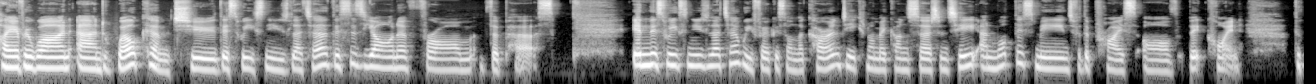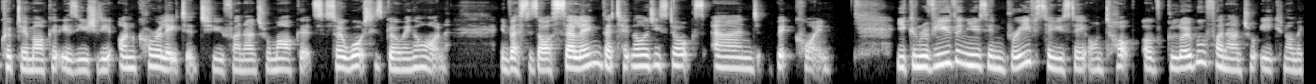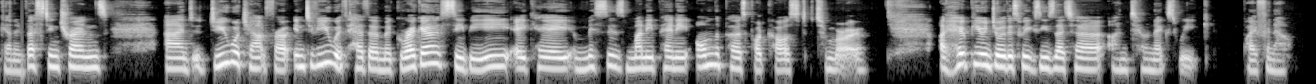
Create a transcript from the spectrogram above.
Hi, everyone, and welcome to this week's newsletter. This is Jana from The Purse. In this week's newsletter, we focus on the current economic uncertainty and what this means for the price of Bitcoin. The crypto market is usually uncorrelated to financial markets. So, what is going on? Investors are selling their technology stocks and Bitcoin. You can review the news in brief so you stay on top of global financial, economic, and investing trends. And do watch out for our interview with Heather McGregor, CBE, aka Mrs. Moneypenny, on the Purse podcast tomorrow. I hope you enjoy this week's newsletter. Until next week, bye for now.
